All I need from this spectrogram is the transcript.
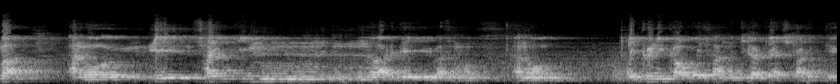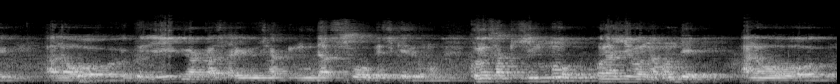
まあ、あの、え最近のあれで言えば、その、あの、国香織さんのキラキラ光るっていう、あの、映画化される作品だそうですけれども、この作品も同じようなもんで、あの、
